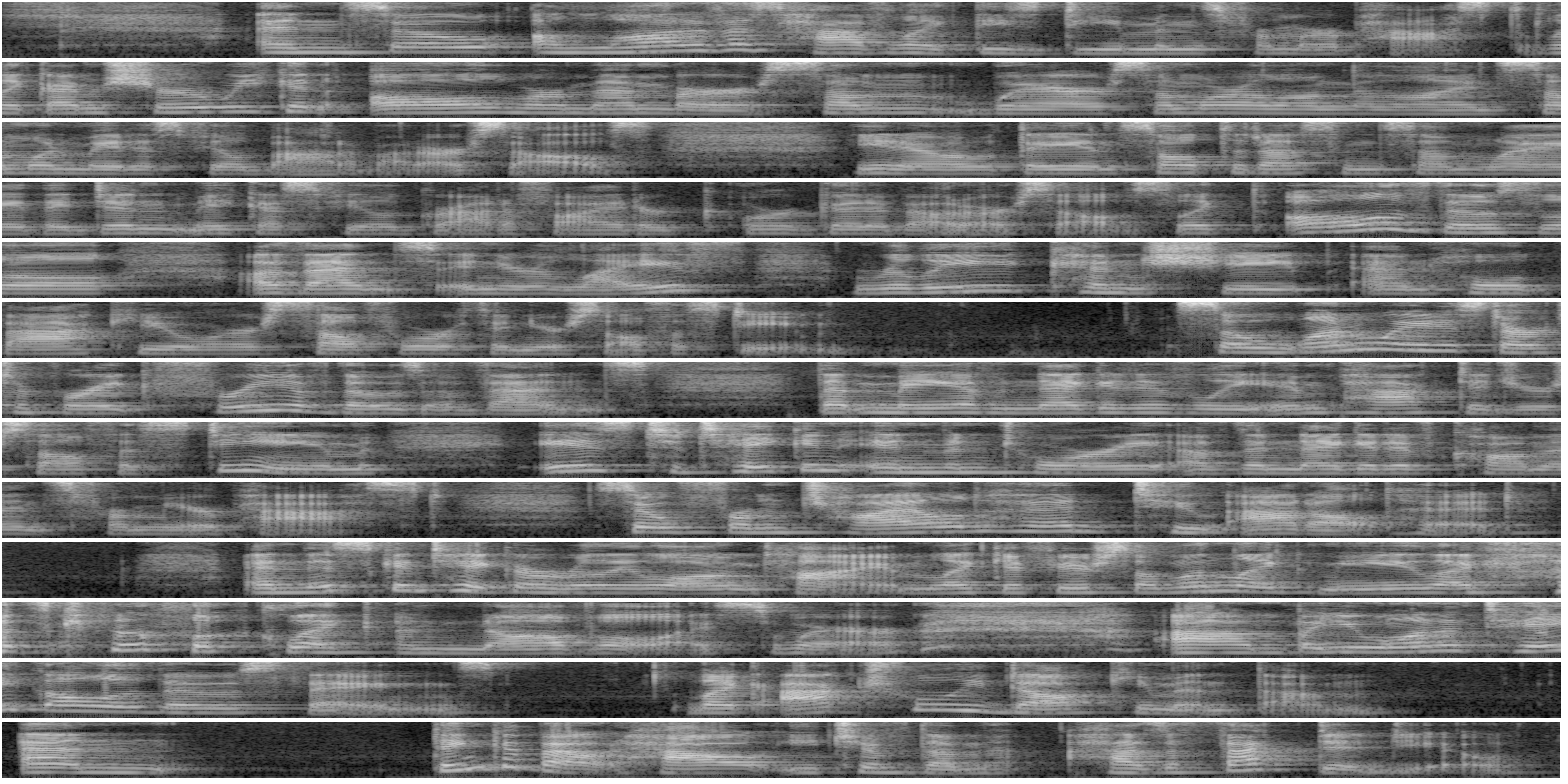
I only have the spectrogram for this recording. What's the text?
And so a lot of us have like these demons from our past. Like I'm sure we can all remember somewhere, somewhere along the line, someone made us feel bad about ourselves. You know, they insulted us in some way, they didn't make us feel gratified or, or good about ourselves. Like all of those little events in your life really can shape and hold back your self worth and your self esteem. So, one way to start to break free of those events that may have negatively impacted your self esteem is to take an inventory of the negative comments from your past. So, from childhood to adulthood. And this could take a really long time. Like, if you're someone like me, like, that's gonna look like a novel, I swear. Um, but you wanna take all of those things, like, actually document them, and think about how each of them has affected you.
